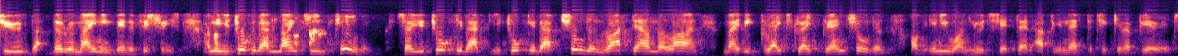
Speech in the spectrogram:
to the, the remaining beneficiaries. I mean, you're talking about 1910. So you're talking about you're talking about children right down the line, maybe great great grandchildren of anyone who had set that up in that particular period.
